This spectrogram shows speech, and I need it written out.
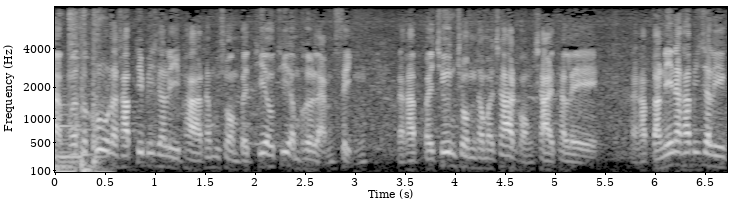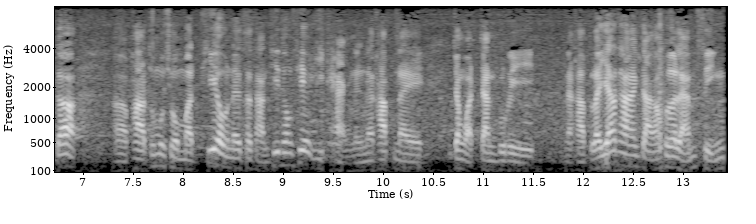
จากเมื่อสักครู่นะครับที่พาท่านผู้ชมไปเที่ยวที่อำเภอแหลมสิงห์นะครับไปชื่นชมธรรมชาติของชายทะเลนะครับตอนนี้นะครับพี่ชลีก็พาท่านผู้ชมมาเที่ยวในสถานที่ท่องเที่ยวอีกแห่งหนึ่งนะครับในจังหวัดจันทบุรีนะครับระยะทางจากอำเภอแหลมสิงห์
